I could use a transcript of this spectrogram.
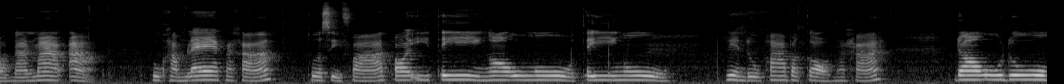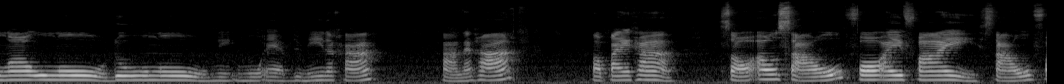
อนนานมากอะดูคำแรกนะคะ ตัวสีฟ้าตออีตี งออูงู ตีงู เรียนดูภาพประกอบนะคะ ดออูดู งออูงู ดูงู นี่งูแอบอยู่นี่นะคะอ่านนะคะ ต่อไปค่ะสอเอาเสาฟอไอไฟ เสาไฟ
